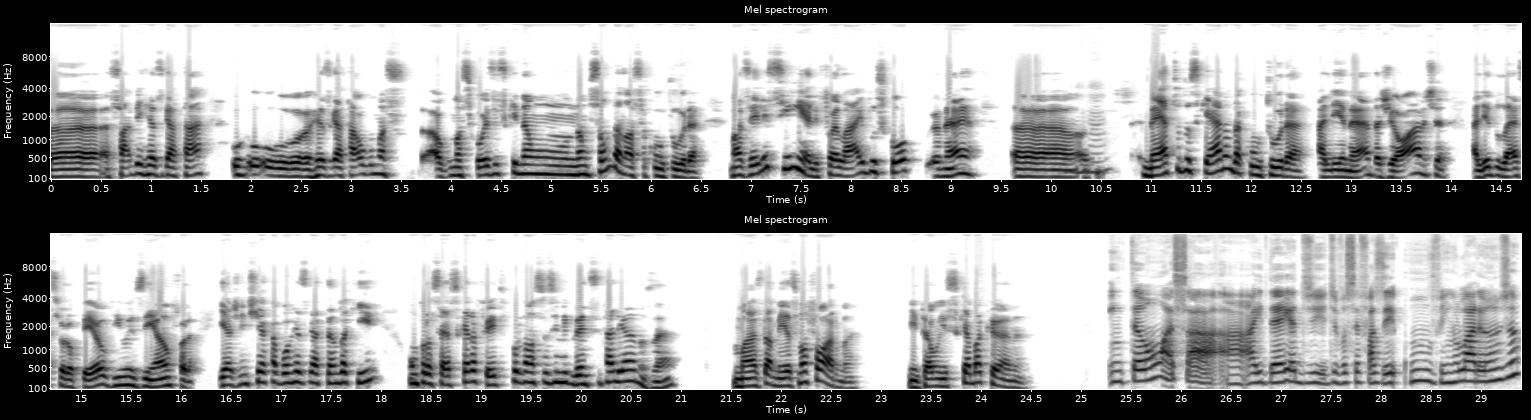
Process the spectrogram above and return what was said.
uh, sabe, resgatar, o, o, resgatar algumas, algumas coisas que não, não são da nossa cultura. Mas ele sim, ele foi lá e buscou, né? Uh, uhum. Métodos que eram da cultura ali, né? Da Geórgia, ali do leste europeu, vinhos em ânfora. E a gente acabou resgatando aqui um processo que era feito por nossos imigrantes italianos, né? mas da mesma forma. Então, isso que é bacana. Então, essa a, a ideia de, de você fazer um vinho laranja,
